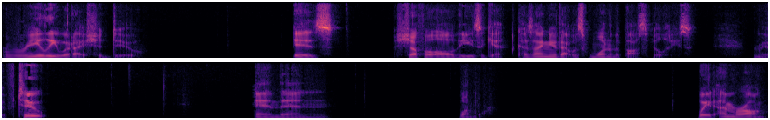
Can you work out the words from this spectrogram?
really what I should do is shuffle all these again, because I knew that was one of the possibilities. Remove two, and then one more. Wait, I'm wrong.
